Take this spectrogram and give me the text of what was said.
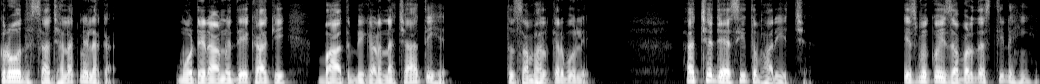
क्रोध सा झलकने लगा। मोटेराम ने देखा कि बात बिगड़ना चाहती है तो संभल कर बोले अच्छा जैसी तुम्हारी इच्छा। इसमें कोई ज़बरदस्ती नहीं है।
